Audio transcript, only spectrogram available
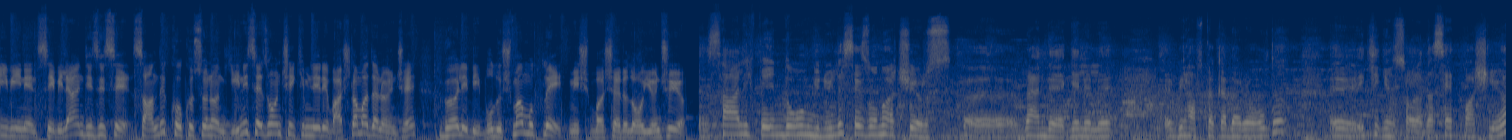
TV'nin sevilen dizisi Sandık Kokusu'nun yeni sezon çekimleri başlamadan önce böyle bir buluşma mutlu etmiş başarılı oyuncuyu. Salih Bey'in doğum günüyle sezonu açıyoruz. Ee, Ben de geleli e, bir hafta kadar oldu. Ee, İki gün sonra da set başlıyor.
